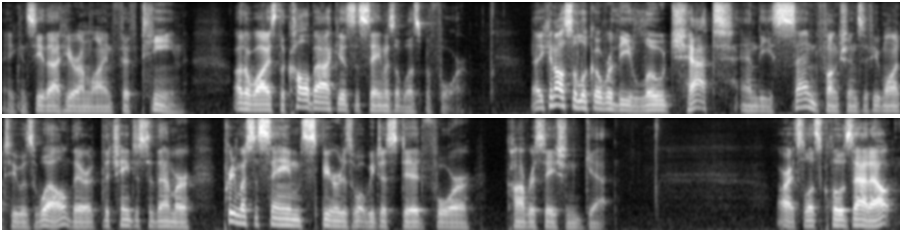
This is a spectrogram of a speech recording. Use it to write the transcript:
And you can see that here on line 15. Otherwise, the callback is the same as it was before. Now you can also look over the load chat and the send functions if you want to as well. They're, the changes to them are pretty much the same spirit as what we just did for conversation get. All right, so let's close that out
